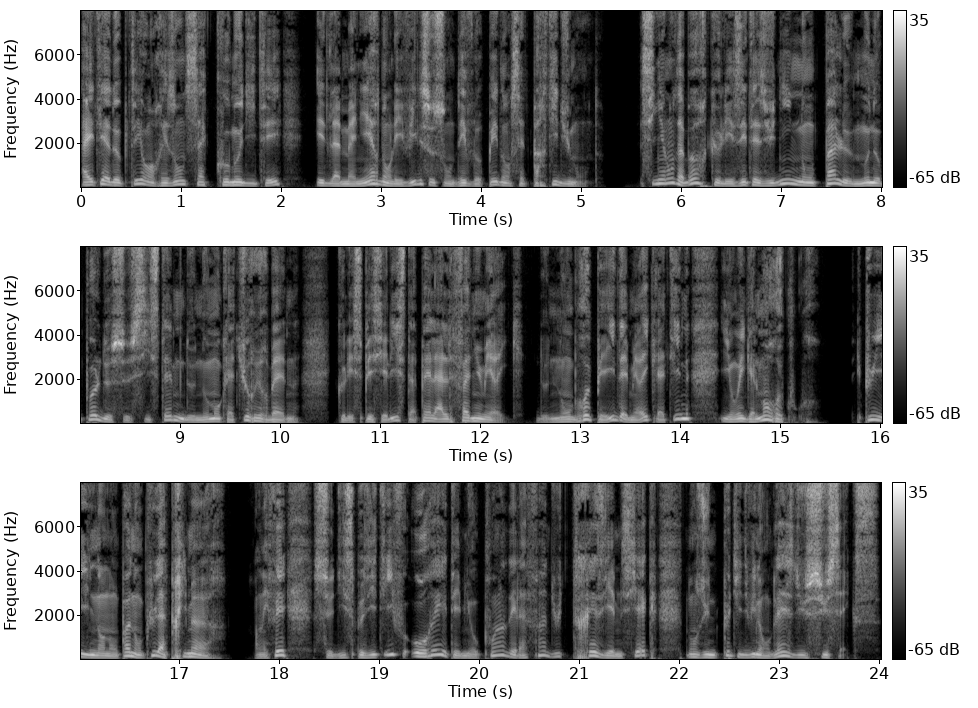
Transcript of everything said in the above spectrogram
a été adopté en raison de sa commodité et de la manière dont les villes se sont développées dans cette partie du monde. Signalons d'abord que les États-Unis n'ont pas le monopole de ce système de nomenclature urbaine, que les spécialistes appellent alphanumérique. De nombreux pays d'Amérique latine y ont également recours. Et puis, ils n'en ont pas non plus la primeur. En effet, ce dispositif aurait été mis au point dès la fin du XIIIe siècle dans une petite ville anglaise du Sussex.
